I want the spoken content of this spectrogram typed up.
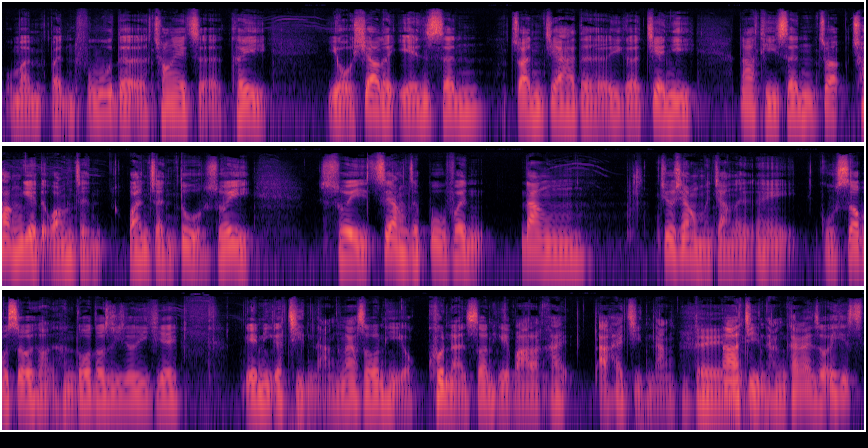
我们本服务的创业者可以有效的延伸专家的一个建议，那提升创创业的完整完整度。所以，所以这样子部分让。就像我们讲的，诶、欸，古时候不是有很多都是就是一些连一个锦囊，那时候你有困难的时候，你可以把它开打开锦囊，对，那锦囊看看说，诶、欸，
